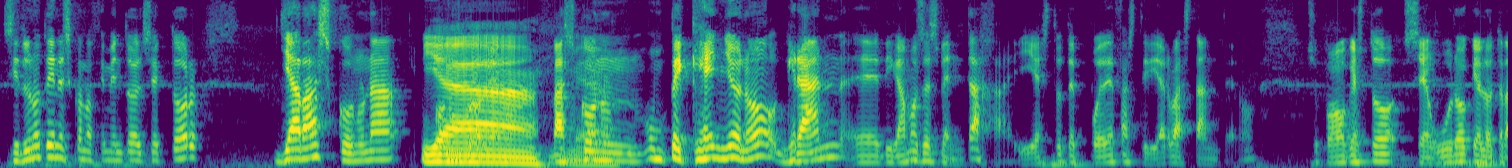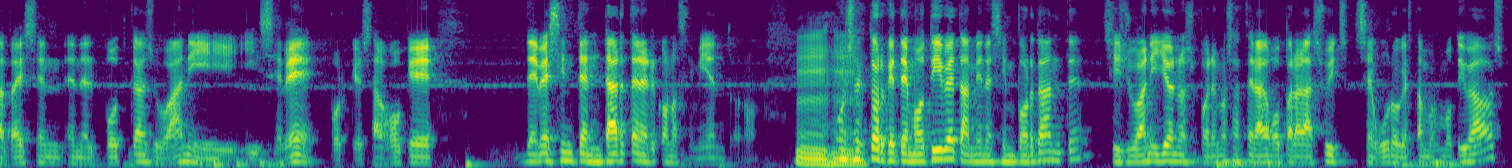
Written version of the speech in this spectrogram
si tú no tienes conocimiento del sector, ya vas con una... con un Ya, problema. vas con un, un pequeño, ¿no? Gran, eh, digamos, desventaja. Y esto te puede fastidiar bastante, ¿no? Supongo que esto seguro que lo tratáis en, en el podcast, Joan, y, y se ve, porque es algo que debes intentar tener conocimiento, ¿no? Un sector que te motive también es importante. Si Joan y yo nos ponemos a hacer algo para la Switch, seguro que estamos motivados.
